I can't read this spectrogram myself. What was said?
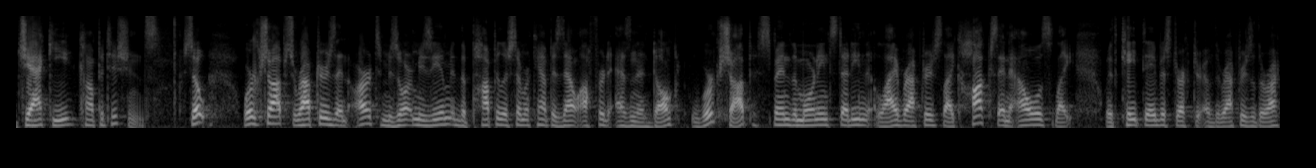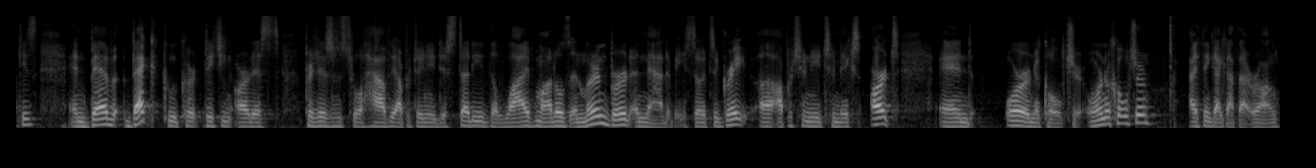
Jackie competitions. So Workshops, Raptors, and Art, Missoula Museum, the popular summer camp is now offered as an adult workshop. Spend the morning studying live raptors like hawks and owls, like with Kate Davis, director of the Raptors of the Rockies, and Bev Beck, Glueckert, teaching artists. Participants will have the opportunity to study the live models and learn bird anatomy. So it's a great uh, opportunity to mix art and ornithology. Ornithology? I think I got that wrong.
